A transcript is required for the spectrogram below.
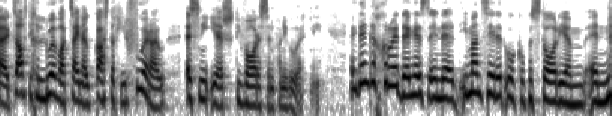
Uh, selfs die geloof wat sy nou kastig hier voorhou is nie eers die ware sin van die woord nie. Ek dink 'n groot ding is en dit, iemand sê dit ook op 'n stadium in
